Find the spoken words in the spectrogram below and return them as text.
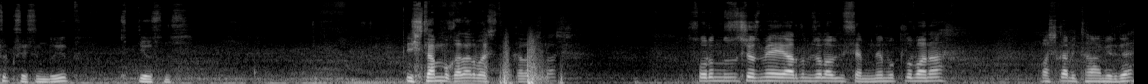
tık sesini duyup kilitliyorsunuz. İşlem bu kadar basit arkadaşlar. Sorununuzu çözmeye yardımcı olabilsem ne mutlu bana. Başka bir tamirde,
